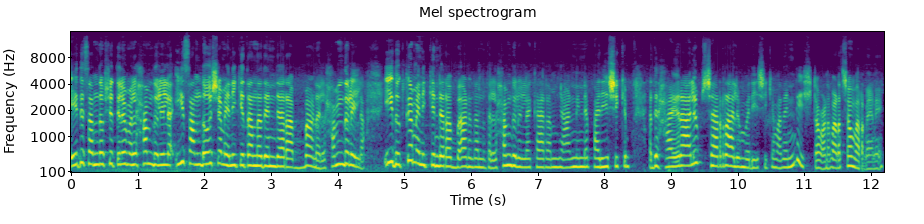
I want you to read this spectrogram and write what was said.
ഏത് സന്തോഷത്തിലും അലഹമില്ല ഈ സന്തോഷം എനിക്ക് തന്നത് എന്റെ റബ്ബാണ് അലഹമില്ല ഈ ദുഃഖം എനിക്ക് എന്റെ റബ്ബാണ് തന്നത് അലഹമില്ല കാരണം ഞാൻ നിന്നെ പരീക്ഷിക്കും അത് ഹൈറാലും ഷെറാലും പരീക്ഷിക്കും അതെന്റെ ഇഷ്ടമാണ്. പടച്ചോൻ പറഞ്ഞേനെ.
